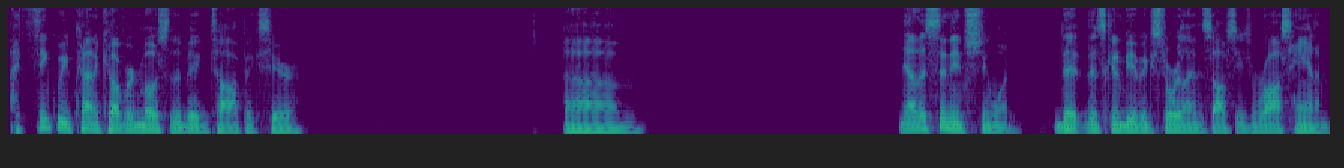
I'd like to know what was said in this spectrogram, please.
I think we've kind of covered most of the big topics here. Um, now, this is an interesting one that, that's going to be a big storyline this offseason. Ross Hannum.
